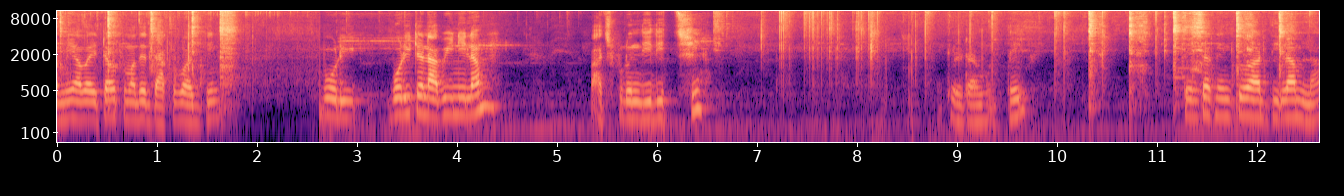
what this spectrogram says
আমি আবার এটাও তোমাদের দেখাবো একদিন। বড়ি, বড়িটা নাবিয়ে নিলাম। পাঁচ পাঁচফোড়ন দিয়ে দিচ্ছি। তেলটার মধ্যেই তেলটা কিন্তু আর দিলাম না,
